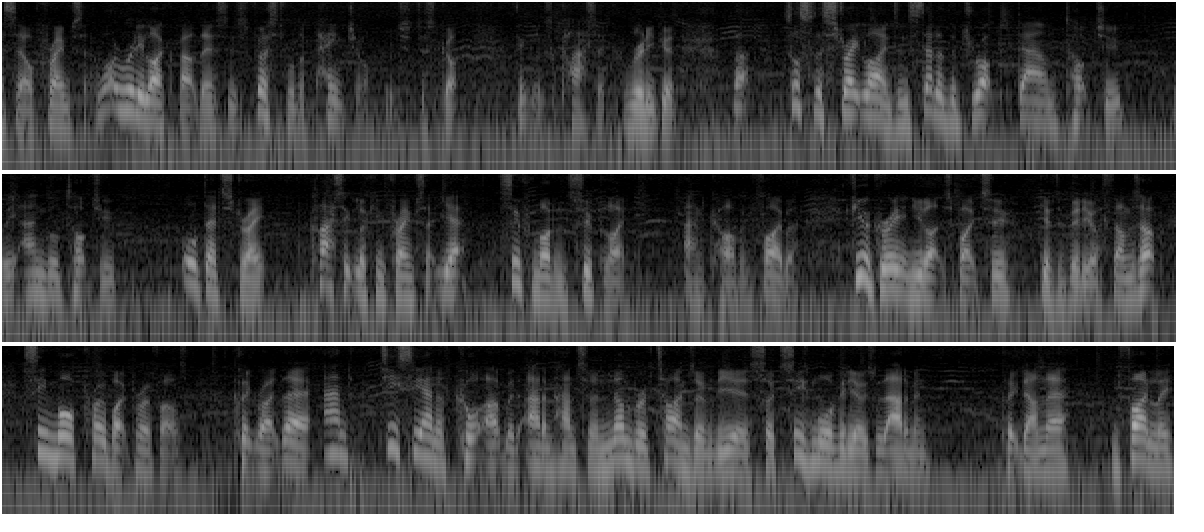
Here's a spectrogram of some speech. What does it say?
SL frame set. And what I really like about this is, first of all, the paint job, which has just got, I think looks classic, really good. But it's also the straight lines. Instead of the dropped down top tube, the angled top tube, all dead straight, classic looking frame set, yet super modern, super light, and carbon fibre. If you agree and you like this bike too, give the video a thumbs up. See more pro bike profiles, click right there. And GCN have caught up with Adam Hansen a number of times over the years, so to see more videos with Adam in, click down there. And finally,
